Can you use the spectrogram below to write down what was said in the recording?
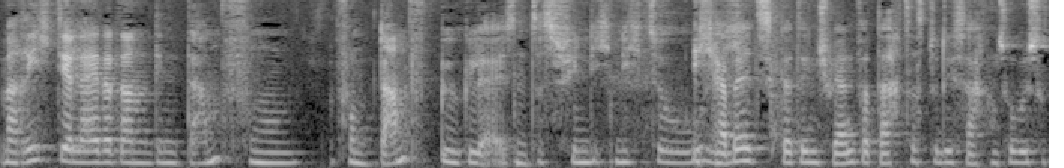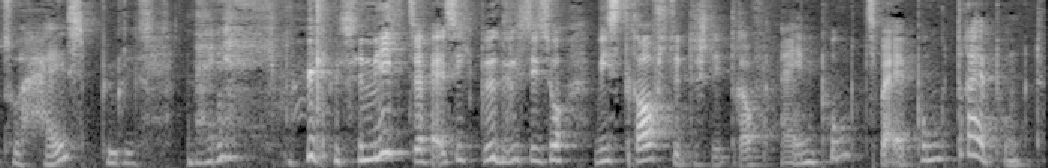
man riecht ja leider dann den Dampf vom, vom Dampfbügeleisen. Das finde ich nicht so. wohlig. Ich habe jetzt gerade den schweren Verdacht, dass du die Sachen sowieso zu heiß bügelst. Nein, ich bügele sie nicht so heiß. Ich bügele sie so, wie es draufsteht. Da steht drauf ein Punkt, zwei Punkt, drei Punkt.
